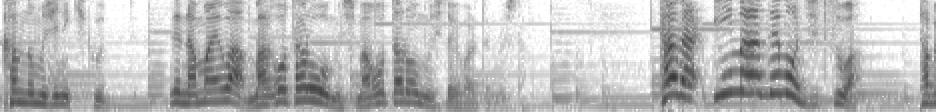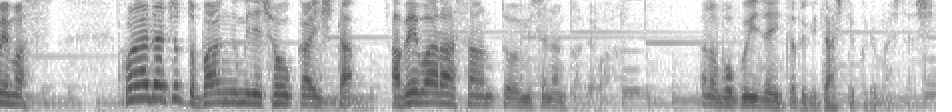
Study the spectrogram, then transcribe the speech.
カンノムシに効くって。で名前は孫太郎虫孫太郎虫と呼ばれておりました。ただ今でも実は食べます。この間ちょっと番組で紹介した安倍原さんというお店なんかではあの僕以前行った時出してくれましたし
